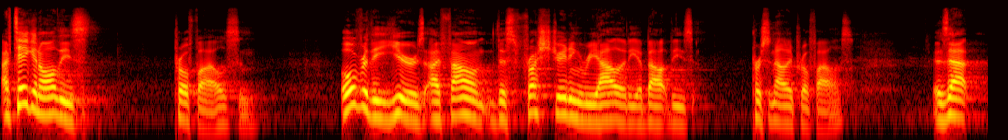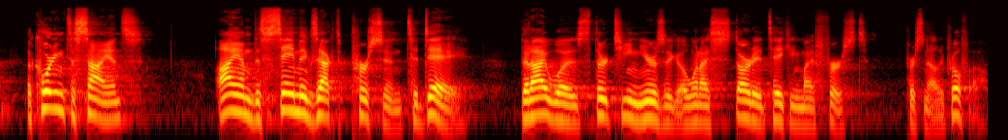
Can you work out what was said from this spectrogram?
I've taken all these profiles and over the years, I found this frustrating reality about these personality profiles is that, according to science, I am the same exact person today that I was 13 years ago when I started taking my first personality profile.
